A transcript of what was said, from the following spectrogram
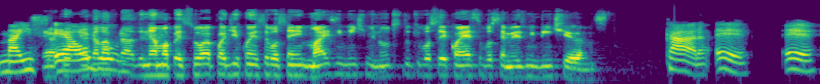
Mas é, é, é algo. aquela frase, né? Uma pessoa pode conhecer você mais em 20 minutos do que você conhece você mesmo em 20 anos. Cara, é. É.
